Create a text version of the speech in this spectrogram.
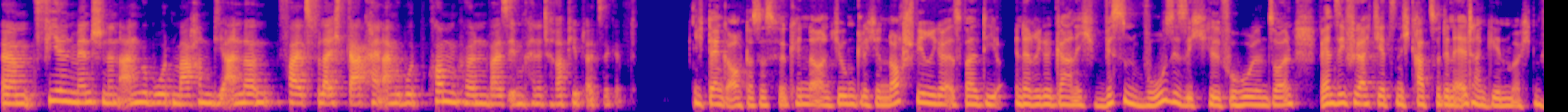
ähm, vielen Menschen ein Angebot machen, die andernfalls vielleicht gar kein Angebot bekommen können, weil es eben keine Therapieplätze gibt? Ich denke auch, dass es für Kinder und Jugendliche noch schwieriger ist, weil die in der Regel gar nicht wissen, wo sie sich Hilfe holen sollen, wenn sie vielleicht jetzt nicht gerade zu den Eltern gehen möchten.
